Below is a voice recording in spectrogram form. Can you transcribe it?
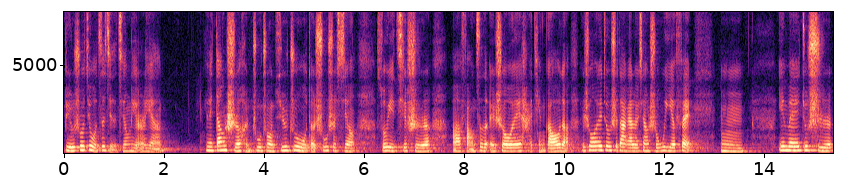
比如说就我自己的经历而言，因为当时很注重居住的舒适性，所以其实。啊，房子的 HOA 还挺高的，HOA 就是大概率像是物业费，嗯，因为就是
